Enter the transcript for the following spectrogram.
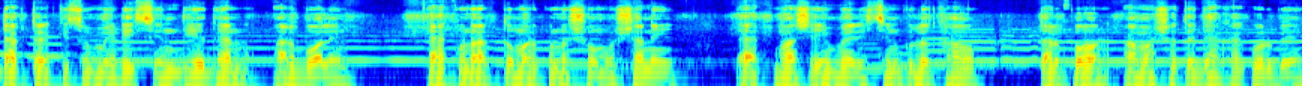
ডাক্তার কিছু মেডিসিন দিয়ে দেন আর বলেন, এখন আর তোমার কোনো সমস্যা নেই। এক মাস এই মেডিসিনগুলো খাও। তারপর আমার সাথে দেখা করবে।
